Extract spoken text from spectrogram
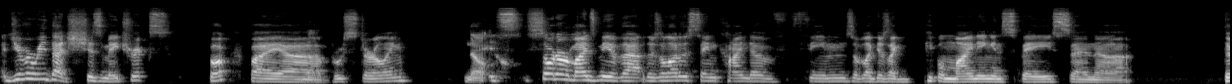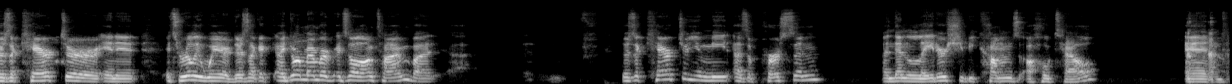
did you ever read that Schismatrix book by uh No. Bruce Sterling? No. It's sort of reminds me of that. There's a lot of the same kind of themes of like there's like people mining in space and uh there's a character in it. It's really weird. There's like a I don't remember it's a long time, but uh, there's a character you meet as a person and then later she becomes a hotel and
